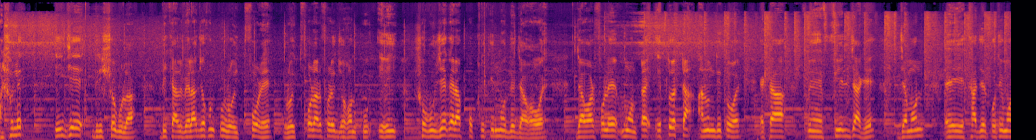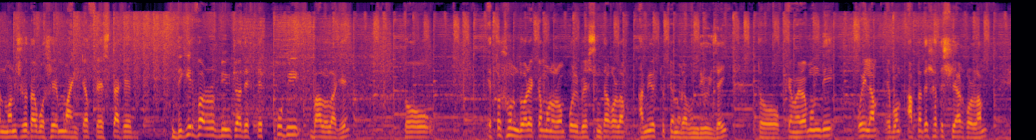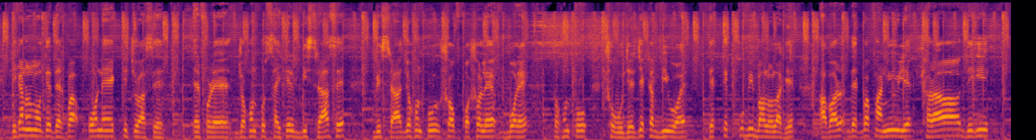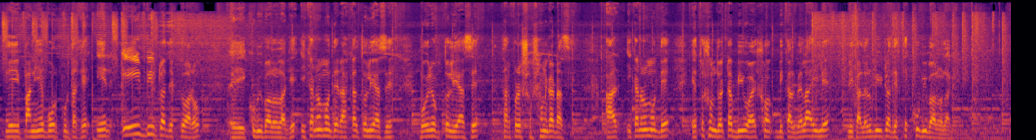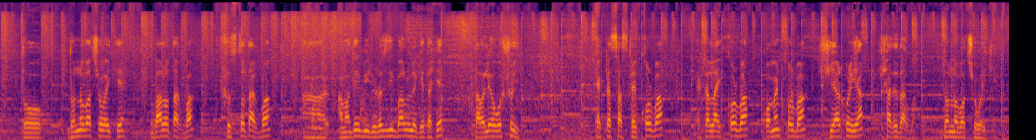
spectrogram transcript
আসলে এই যে দৃশ্যগুলা, বিকালবেলা যখন কু রোদ পড়ে, রোদ পড়ার ফলে যখন এই সবুজে ঘেরা প্রকৃতির মধ্যে যাওয়া হয়, যাওয়ার ফলে মনটা এত একটা আনন্দিত হয়, একটা ফিল জাগে, যেমন এই কাজের প্রতি মন মানসিকতা বসে মাইন্ডটা ফ্রেশ থাকে। দিঘির পাড়ের ভিউটা দেখতে খুবই ভালো লাগে। তো এত সুন্দর একটা মনোরম পরিবেশ চিন্তা করলাম, আমিও একটু ক্যামেরাবন্দি হয়ে যাই। তো ক্যামেরাবন্দি হইলাম এবং আপনাদের সাথে শেয়ার করলাম। এখানের মধ্যে দেখবা অনেক কিছু আছে। এরপরে যখন কু সাইটের বিশ্রা আছে বিশ্রা যখন কু সব ফসলে বড়ে তখন কু সবুজের যে একটা ভিউ হয়, দেখতে খুবই ভালো লাগে। আবার দেখবা পানি হইলে সারা দিকে এই পানিয়ে ভরপুর থাকে। এর এই ভিউটা দেখতে আরও এই খুবই ভালো লাগে। এখানের মধ্যে রাখালতলি আছে, ভৈরবতলি আছে, তারপরে শ্মশানঘাট আছে। আর এখানের মধ্যে এত সুন্দর একটা ভিউ হয় বিকালবেলা আইলে বিকালের ভিউটা দেখতে খুবই ভালো লাগে। তো ধন্যবাদ সবাইকে, ভালো থাকবা, সুস্থ থাকবা, আর আমাদের ভিডিওটা যদি ভালো লেগে থাকে, তাহলে অবশ্যই একটা সাবস্ক্রাইব করবা, একটা লাইক করবা কমেন্ট করবা শেয়ার করিয়া সাথে থাকবা। ধন্যবাদ সবাইকে।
